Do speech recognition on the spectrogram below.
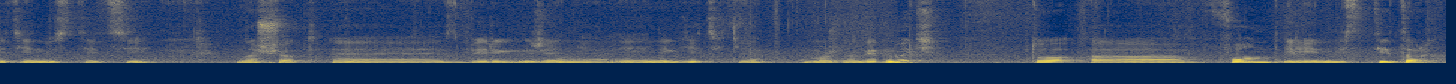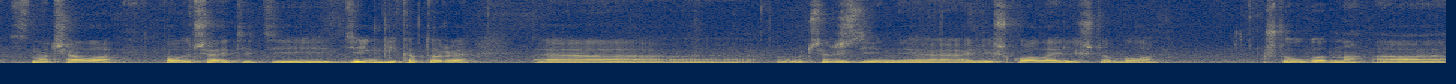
эти инвестиции на счет э, сбережения энергетики можно вернуть то э, фонд или инвеститор сначала получает эти деньги, которые учреждение или школа или что было, что угодно э,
